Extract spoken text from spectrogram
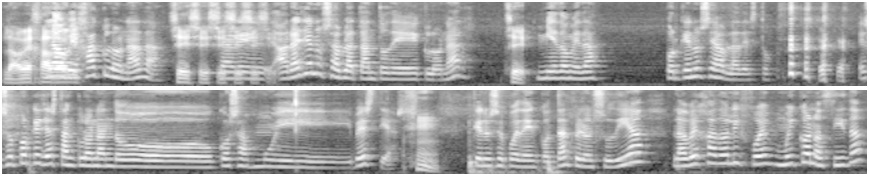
La oveja la Dolly. oveja clonada. Sí, sí, sí, O sea sí, que sí, sí. Ahora ya no se habla tanto de clonar. Sí. Miedo me da. ¿Por qué no se habla de esto? Eso es porque ya están clonando cosas muy bestias Hmm. que no se pueden contar. Pero en su día la oveja Dolly fue muy conocida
